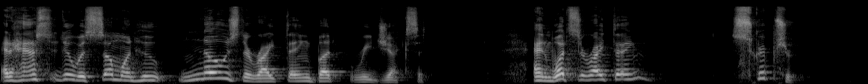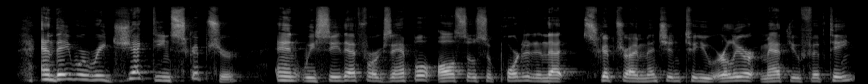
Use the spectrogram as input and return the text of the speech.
It has to do with someone who knows the right thing but rejects it. And what's the right thing? Scripture. And they were rejecting Scripture. And we see that, for example, also supported in that scripture I mentioned to you earlier, Matthew 15,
